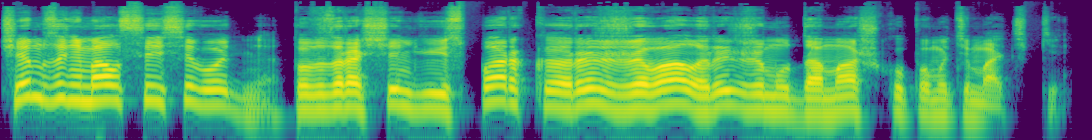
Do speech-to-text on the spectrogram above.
Чем занимался и сегодня. По возвращению из парка разжевал рыжему домашку по математике.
